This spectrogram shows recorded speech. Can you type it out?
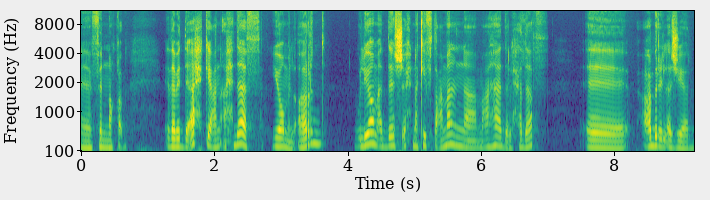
آه، في النقب. إذا بدي أحكي عن أحداث يوم الأرض واليوم قديش إحنا كيف تعاملنا مع هذا الحدث آه، عبر الأجيال.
